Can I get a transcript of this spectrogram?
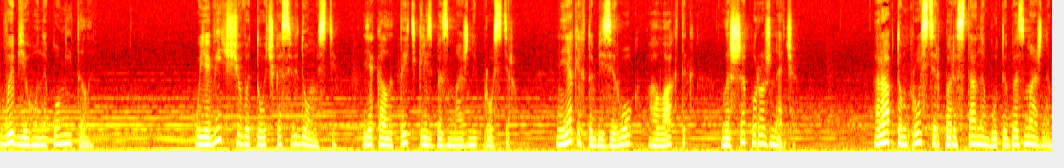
ви б його не помітили. Уявіть, що ви точка свідомості, яка летить крізь безмежний простір. Ніяких тобі зірок, галактик, лише порожнеча. Раптом простір перестане бути безмежним,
